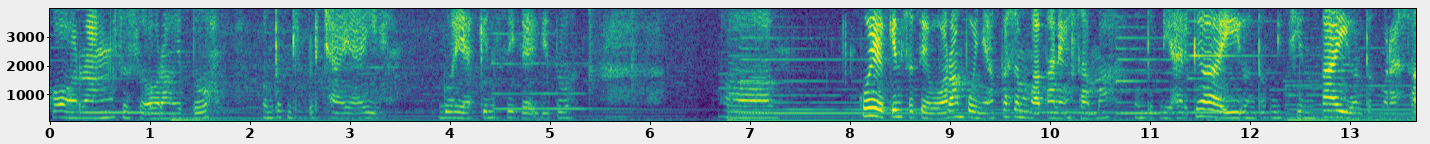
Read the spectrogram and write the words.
ke orang seseorang itu untuk dipercayai. Gue yakin sih kayak gitu. Uh, gue yakin setiap orang punya kesempatan yang sama untuk dihargai untuk dicintai untuk merasa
